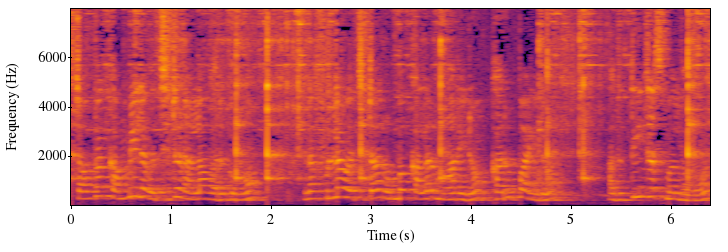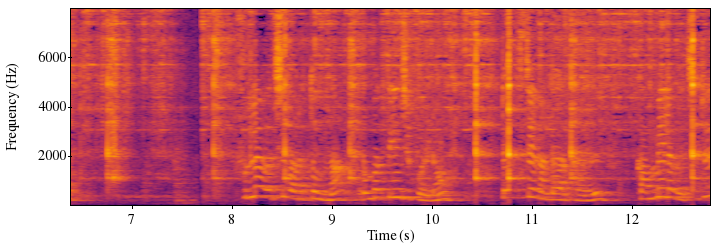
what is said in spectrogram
ஸ்டவ்வை கம்மியில் வச்சுட்டு நல்லா வறுக்கணும். ஏன்னா ஃபுல்லாக வச்சுட்டா ரொம்ப கலர் மாறிடும் கருப்பாயிடும். அது தீஞ்ச ஸ்மெல் வரும். ஃபுல்லாக வச்சு வறுத்தோம்னா ரொம்ப தீஞ்சு போயிடும். டேஸ்ட்டே நல்லா இருக்காது. கம்மியில் வச்சுட்டு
